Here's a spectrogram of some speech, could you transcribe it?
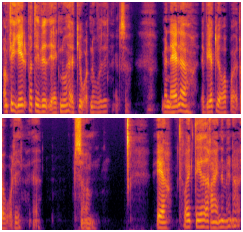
om det hjælper, det ved jeg ikke. Nu har jeg gjort noget, ikke? Altså. Ja. Men alle er, er virkelig oprørt over det, ikke? ja. Så ja, det var ikke det, jeg havde regnet med, nej.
